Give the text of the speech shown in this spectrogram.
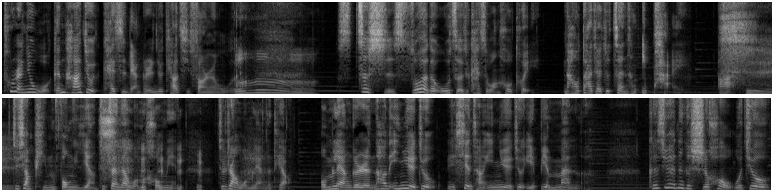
突然就我跟他就开始两个人就跳起双人舞了。哦，这时所有的舞者就开始往后退，然后大家就站成一排。啊，是，就像屏风一样，就站在我们后面，就让我们两个跳。我们两个人，然后的音乐就现场音乐就也变慢了。可是就在那个时候，我就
